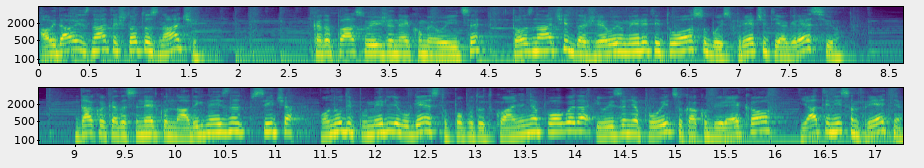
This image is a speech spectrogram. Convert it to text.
ali da li znate što to znači? Kada pas liže nekome lice, to znači da želi umiriti tu osobu i spriječiti agresiju. Dakle, kada se netko nadigne iznad psića, on nudi pomirljivu gestu poput otklanjanja pogleda i lizanja po licu kako bi rekao ja ti nisam prijetnja.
